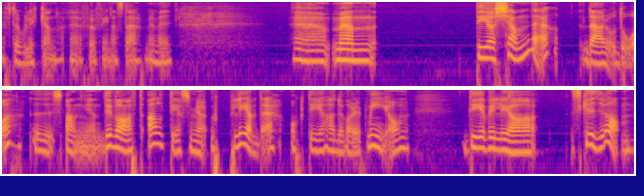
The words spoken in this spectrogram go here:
efter olyckan eh, för att finnas där med mig. Eh, men det jag kände där och då i Spanien, det var att allt det som jag upplevde och det jag hade varit med om, det ville jag skriva om.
